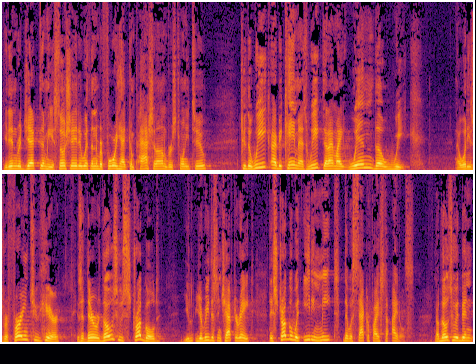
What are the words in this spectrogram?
He didn't reject them. He associated with them. Number four, he had compassion on them. Verse 22. To the weak I became as weak that I might win the weak. Now, what he's referring to here is that there were those who struggled. You, you read this in chapter 8. They struggled with eating meat that was sacrificed to idols. Now, those who had been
